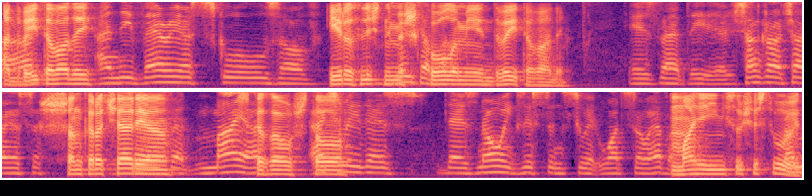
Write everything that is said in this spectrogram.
Адвейтавадой и различными школами Двейтавады. Шанкарачарья сказал, что Майи не существует.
